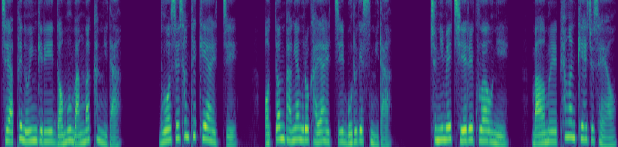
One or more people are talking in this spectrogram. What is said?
제 앞에 놓인 길이 너무 막막합니다. 무엇을 선택해야 할지, 어떤 방향으로 가야 할지 모르겠습니다. 주님의 지혜를 구하오니 마음을 평안케 해주세요.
